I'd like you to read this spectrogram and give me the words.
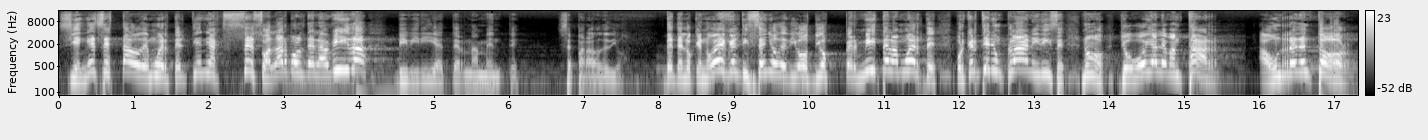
Si en ese estado de muerte él tiene acceso al árbol de la vida, viviría eternamente separado de Dios. Desde lo que no es el diseño de Dios, Dios permite la muerte, porque Él tiene un plan y dice, no, yo voy a levantar a un redentor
